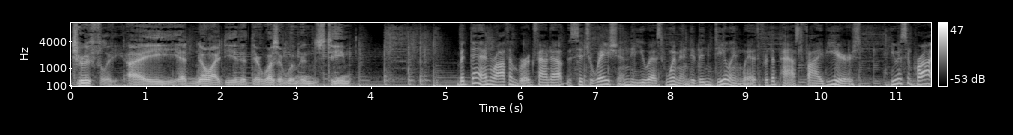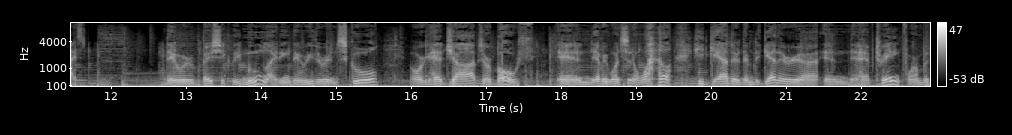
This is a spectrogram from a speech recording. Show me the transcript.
Truthfully, I had no idea that there was a women's team. But then Rothenberg found out the situation the U.S. women had been dealing with for the past five years. He was surprised. They were basically moonlighting. They were either in school or had jobs or both. And every once in a while, he'd gather them together uh, and have training for them, but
